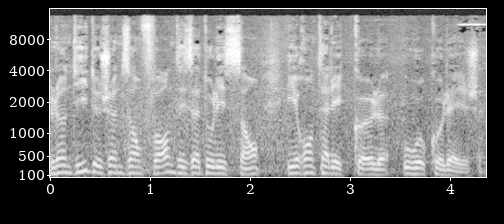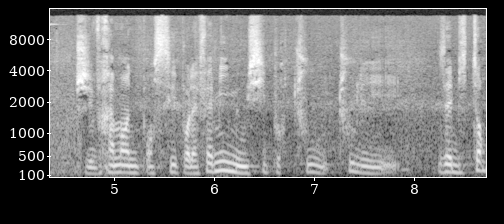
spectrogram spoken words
lundi, de jeunes enfants, des adolescents iront à l'école ou au collège. J'ai vraiment une pensée pour la famille, mais aussi pour tous les habitants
